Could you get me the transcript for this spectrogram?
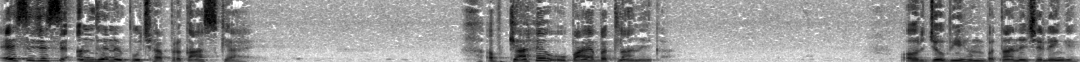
ऐसे जैसे अंधे ने पूछा, प्रकाश क्या है? अब क्या है उपाय बतलाने का? और जो भी हम बताने चलेंगे,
